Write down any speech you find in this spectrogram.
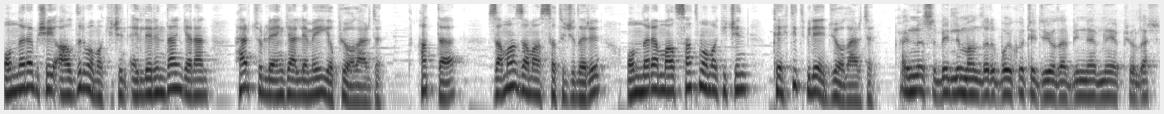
onlara bir şey aldırmamak için ellerinden gelen her türlü engellemeyi yapıyorlardı. Hatta zaman zaman satıcıları onlara mal satmamak için tehdit bile ediyorlardı. Hani nasıl belli malları boykot ediyorlar, bilmem ne yapıyorlar.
